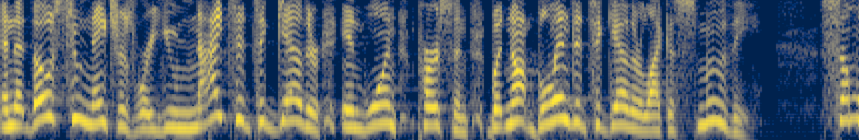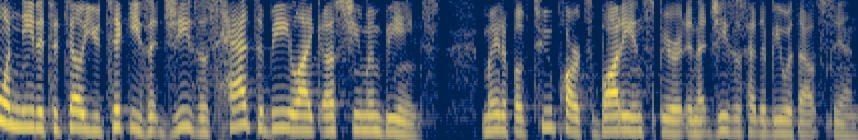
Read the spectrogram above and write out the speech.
and that those two natures were united together in one person, but not blended together like a smoothie. Someone needed to tell Eutyches that Jesus had to be like us human beings made up of two parts, body and spirit, and that Jesus had to be without sin.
